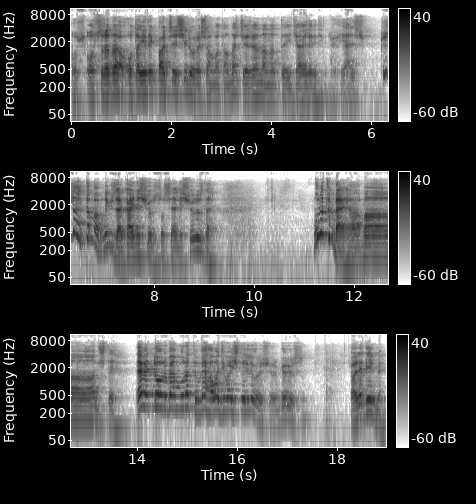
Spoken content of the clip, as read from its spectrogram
O, o sırada ota yedek parça işiyle uğraşan vatandaş cerrahın anlattığı hikayeleri dinliyor. Yani güzel tamam ne güzel kaynaşıyoruz, sosyalleşiyoruz da. Murat'ım ben ya aman işte. Evet doğru ben Murat'ım ve havacıva işleriyle uğraşıyorum görüyorsun. Öyle değil mi?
